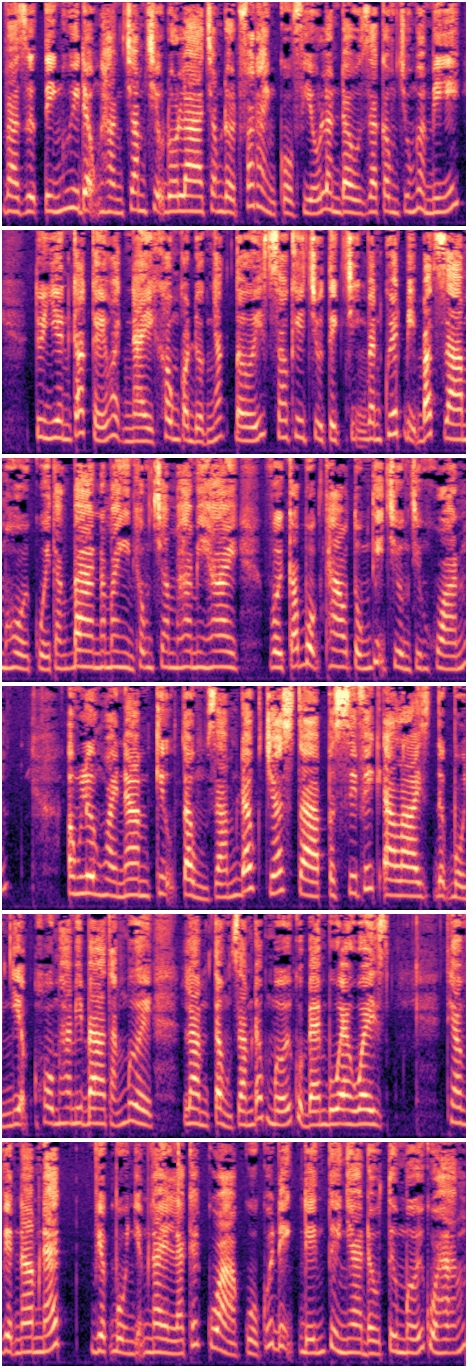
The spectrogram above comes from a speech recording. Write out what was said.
và dự tính huy động hàng trăm triệu đô la trong đợt phát hành cổ phiếu lần đầu ra công chúng ở Mỹ. Tuy nhiên, các kế hoạch này không còn được nhắc tới sau khi Chủ tịch Trịnh Văn Quyết bị bắt giam hồi cuối tháng 3 năm 2022 với cáo buộc thao túng thị trường chứng khoán. Ông Lương Hoài Nam, cựu Tổng Giám đốc Jetstar Pacific Airlines được bổ nhiệm hôm 23 tháng 10 làm Tổng Giám đốc mới của Bamboo Airways. Theo Vietnamnet, Việc bổ nhiệm này là kết quả của quyết định đến từ nhà đầu tư mới của hãng.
